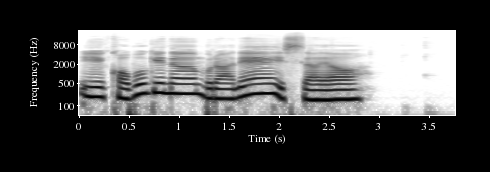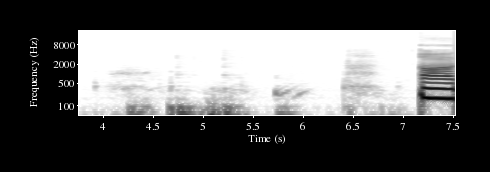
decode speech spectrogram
이 거북이는 물 안에 있어요. 아,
